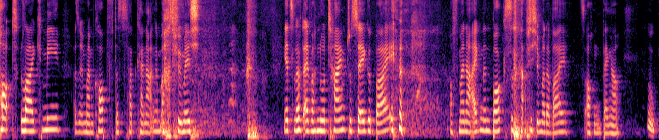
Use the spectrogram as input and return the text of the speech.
hot like me? Also in meinem Kopf, das hat keiner angemacht für mich. Jetzt läuft einfach nur Time to say goodbye auf meiner eigenen Box habe ich immer dabei. Ist auch ein Banger. Uh.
